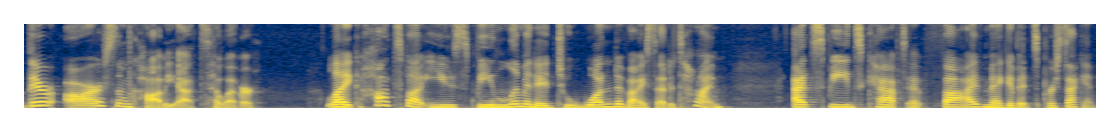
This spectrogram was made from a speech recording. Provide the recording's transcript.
There are some caveats, however, like hotspot use being limited to one device at a time, at speeds capped at 5 megabits per second.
